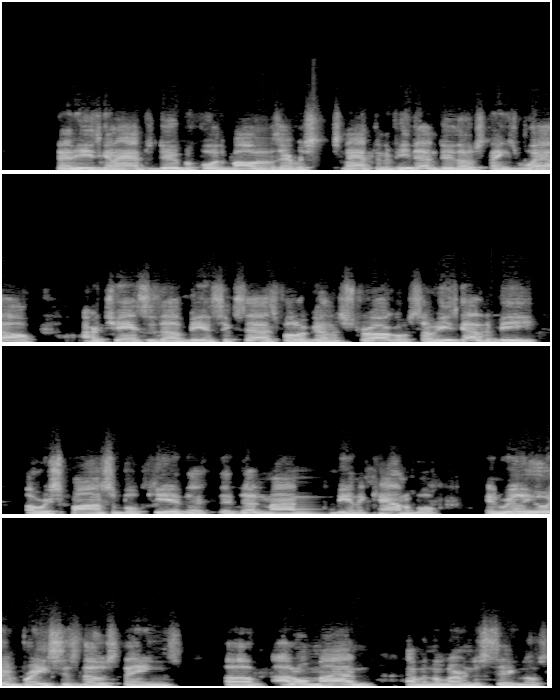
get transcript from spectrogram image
that he's going to have to do before the ball is ever snapped. And if he doesn't do those things well, our chances of being successful are going to struggle. So he's got to be a responsible kid that, that doesn't mind being accountable and really who embraces those things. Of I don't mind having to learn the signals.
